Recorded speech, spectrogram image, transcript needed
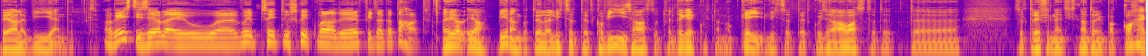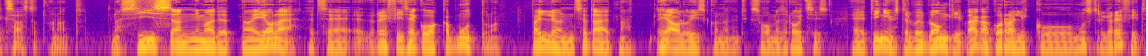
peale viiendat. aga Eestis ei ole ju, äh, võib sõita ükskõik vanade rehvidega tahad? ei ole, jaa, piirangut ei ole, lihtsalt et ka viis aastat veel tegelikult on okei okay,, lihtsalt et kui sa avastad, et äh, sealt rehvid näiteks, nad on juba kaheksa aastat vanad noh siis on niimoodi, et no ei ole, et see rehvi segu hakkab muutuma. palju on seda, et noh, heaoluühiskonnas, näiteks Soomes, Rootsis, et inimestel võib-olla ongi väga korraliku mustriga rehvid,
